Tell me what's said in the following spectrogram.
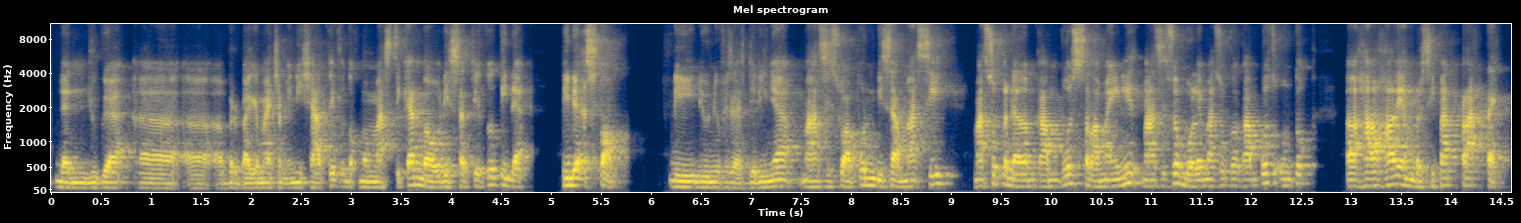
dan juga uh, uh, berbagai macam inisiatif untuk memastikan bahwa riset itu tidak tidak stop di, di universitas. Jadinya mahasiswa pun bisa masih masuk ke dalam kampus. Selama ini mahasiswa boleh masuk ke kampus untuk hal-hal uh, yang bersifat praktek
